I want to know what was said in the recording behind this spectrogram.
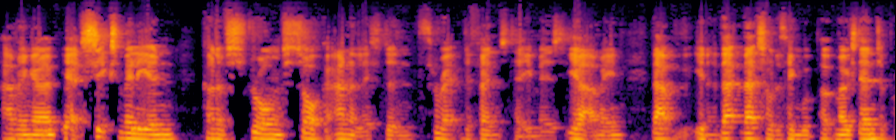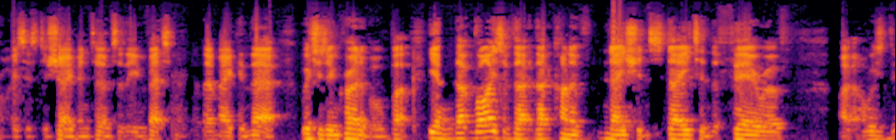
having a yeah six million kind of strong SOC analyst and threat defense team is yeah. I mean, that you know that that sort of thing would put most enterprises to shame in terms of the investment that they're making there, which is incredible. But yeah, that rise of that that kind of nation state and the fear of I was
